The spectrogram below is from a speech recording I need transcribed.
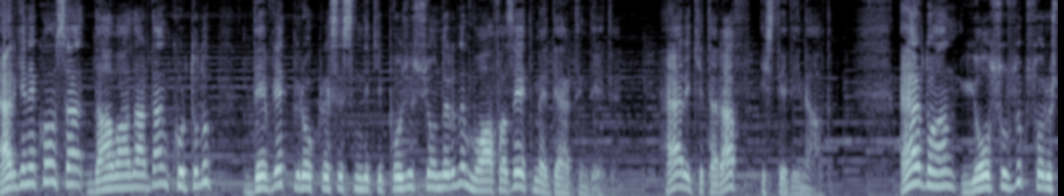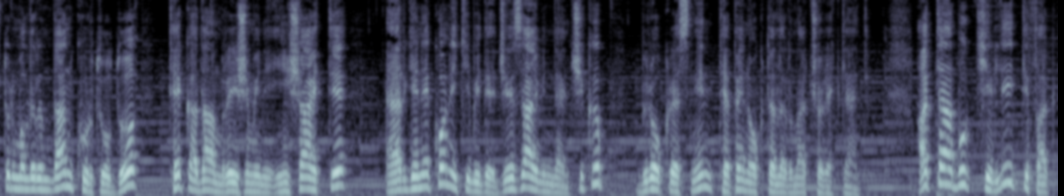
Ergenekon ise davalardan kurtulup devlet bürokrasisindeki pozisyonlarını muhafaza etme derdindeydi. Her iki taraf istediğini aldı. Erdoğan yolsuzluk soruşturmalarından kurtuldu, tek adam rejimini inşa etti, Ergenekon ekibi de cezaevinden çıkıp bürokrasinin tepe noktalarına çöreklendi. Hatta bu kirli ittifak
